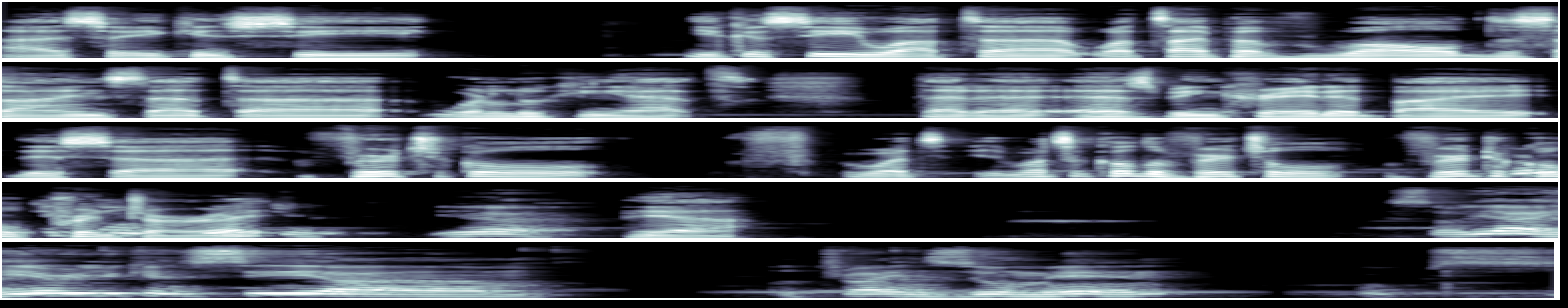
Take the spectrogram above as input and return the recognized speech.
uh, so you can see you can see what uh, what type of wall designs that uh, we're looking at that uh, has been created by this uh, vertical what's what's it called a virtual vertical, printer, right? Yeah. Yeah, So yeah, here you can see. Um, we'll try and zoom in. Oops.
